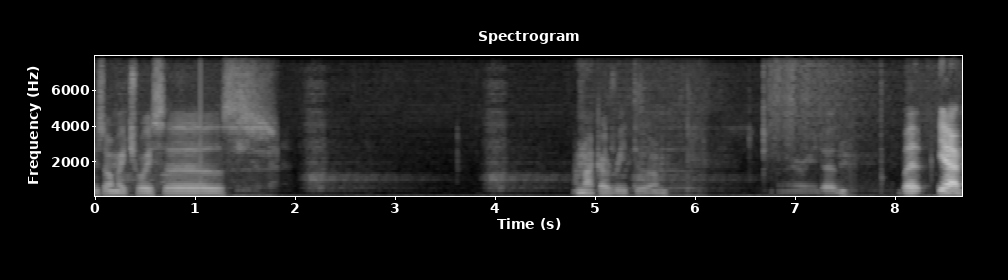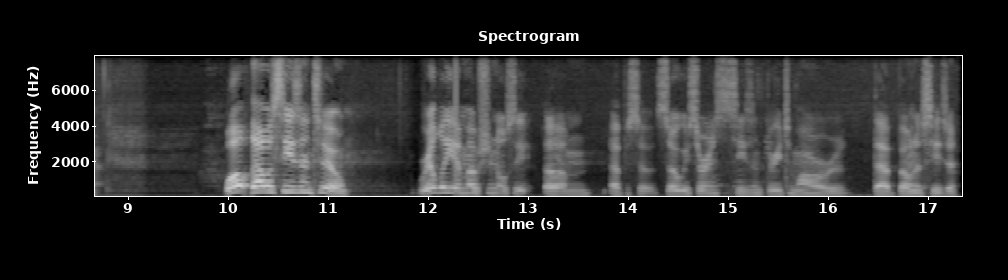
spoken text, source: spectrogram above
Here's all my choices. I'm not gonna read through them. I already did. But yeah. Well, that was season two. Really emotional se- um episode. So we start in season three tomorrow, or that bonus season.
